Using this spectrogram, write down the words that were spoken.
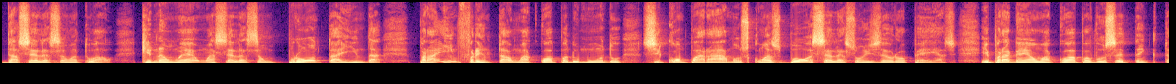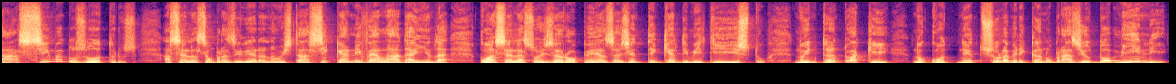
da seleção atual, que não é uma seleção pronta ainda para enfrentar uma Copa do Mundo se compararmos com as boas seleções europeias. E para ganhar uma Copa, você tem que estar acima dos outros. A seleção brasileira não está sequer nivelada ainda com as seleções europeias, a gente tem que admitir isto. No entanto, aqui no continente sul-americano, o Brasil domine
